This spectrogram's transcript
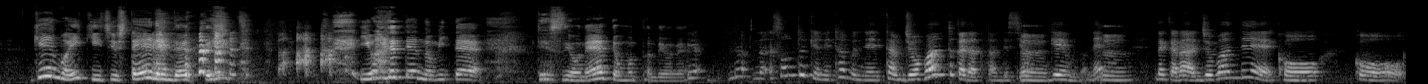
「ゲームは一喜一憂してええねんで」って 言われてんの見て「ですよね」って思ったんだよいね。やななその時はね多分ね多分序盤とかだったんですよ、うん。ゲームのね、うん。だから序盤でこう、こ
